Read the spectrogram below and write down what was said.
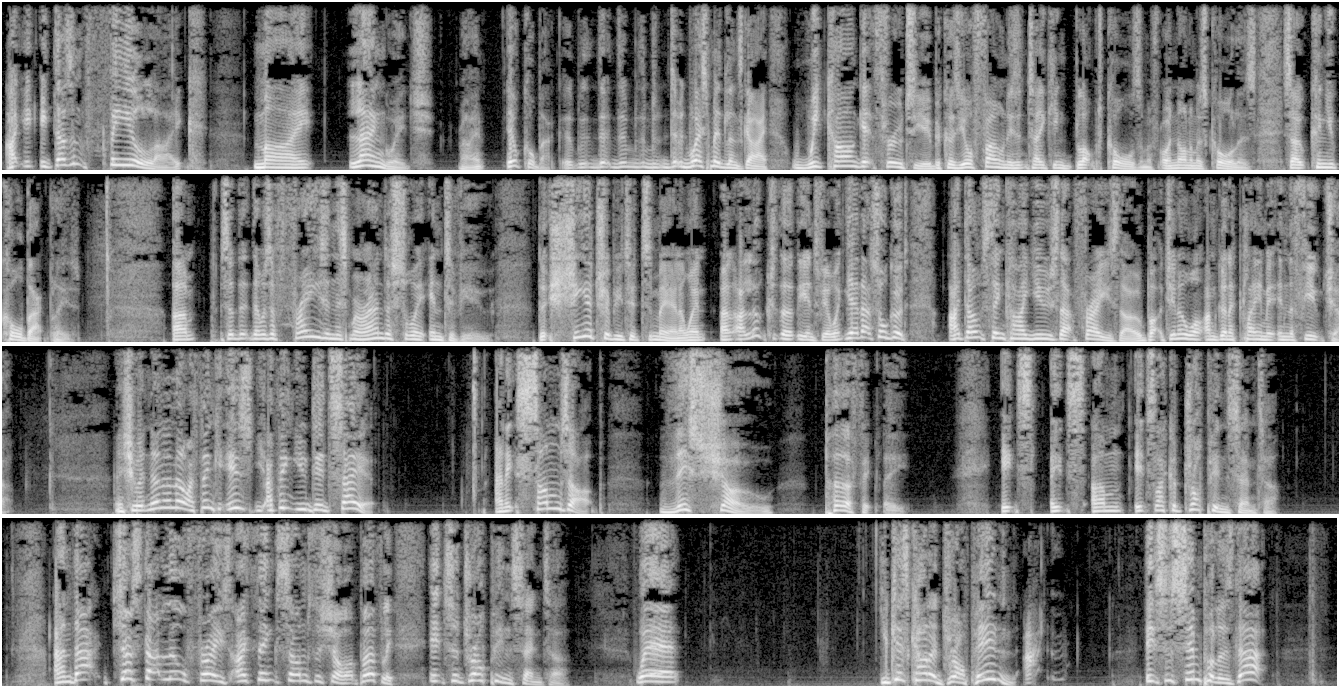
I, it, it doesn't feel like my language, right? He'll call back. The, the, the- West Midlands guy, we can't get through to you because your phone isn't taking blocked calls or anonymous callers. So can you call back, please? Um, so th- there was a phrase in this Miranda Sawyer interview that she attributed to me, and I went, and I looked at the interview, I went, yeah, that's all good. I don't think I use that phrase though, but do you know what? I'm going to claim it in the future. And she went, no, no, no, I think it is, I think you did say it. And it sums up this show perfectly. It's, it's, um, it's like a drop-in centre. And that, just that little phrase, I think sums the show up perfectly. It's a drop-in centre where you just kind of drop in. I, it's as simple as that.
